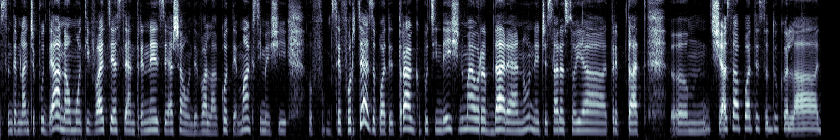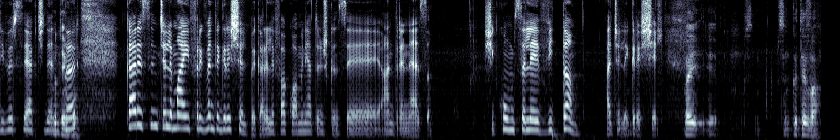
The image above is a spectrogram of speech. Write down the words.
suntem la început de an, au motivația să se antreneze așa undeva la cote maxime și uh, se forțează, poate trag puțin de ei și nu mai au răbdarea nu, necesară să o ia treptat. Um, și asta poate să ducă la diverse accidentări. Care sunt cele mai frecvente greșeli pe care le fac oamenii atunci când se antrenează? Și cum să le evităm acele greșeli? Păi, sunt câteva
